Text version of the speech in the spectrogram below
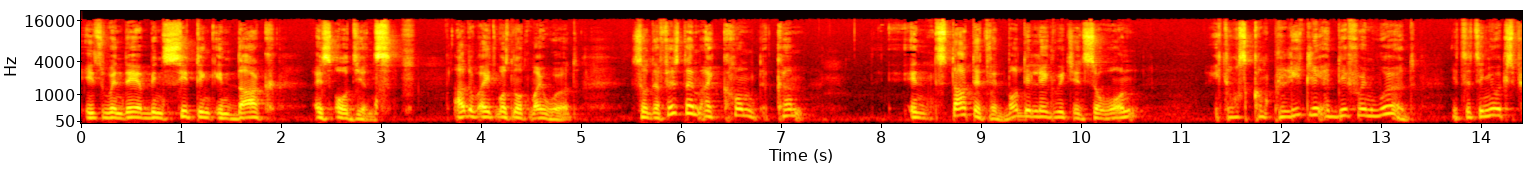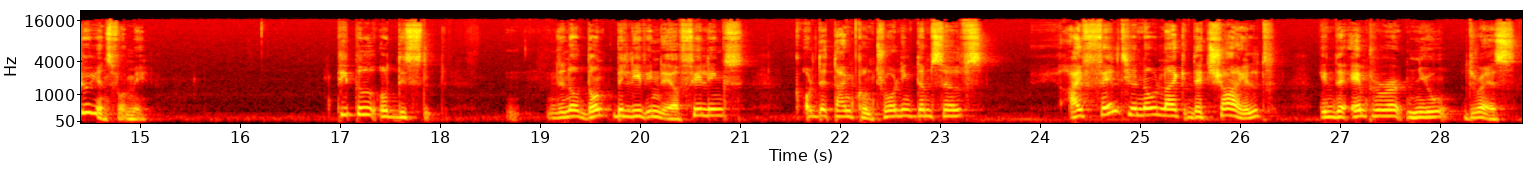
is when they have been sitting in dark as audience. Otherwise, it was not my word. So the first time I come, come and started with body language and so on, it was completely a different word. It's, it's a new experience for me. People or this, you know, don't believe in their feelings, all the time controlling themselves. I felt, you know, like the child in the emperor new dress.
